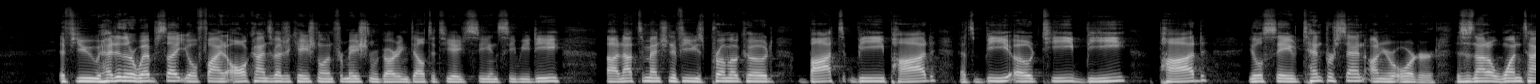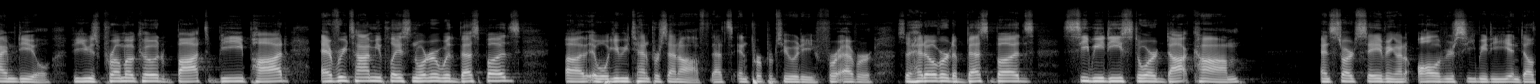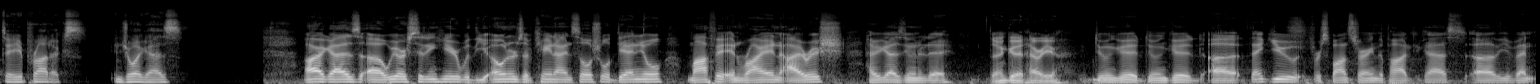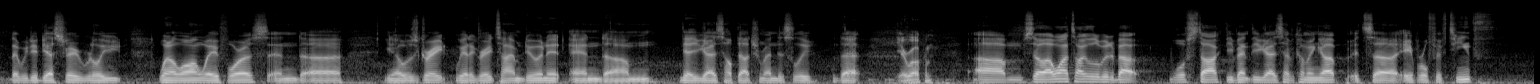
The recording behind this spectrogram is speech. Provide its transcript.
If you head to their website, you'll find all kinds of educational information regarding Delta THC and CBD. Uh, not to mention, if you use promo code BOTBPOD, that's B O T B POD, you'll save 10% on your order. This is not a one time deal. If you use promo code BOTBPOD, every time you place an order with Best Buds, uh, it will give you 10% off. That's in perpetuity forever. So head over to bestbudscbdstore.com and start saving on all of your CBD and Delta 8 products. Enjoy, guys. All right, guys, uh, we are sitting here with the owners of Kanine Social, Daniel Moffat and Ryan Irish. How are you guys doing today? Doing good. How are you? Doing good, doing good. Uh, thank you for sponsoring the podcast. Uh, the event that we did yesterday really went a long way for us, and uh, you know it was great. We had a great time doing it, and um, yeah, you guys helped out tremendously with that. You're welcome. Um, so I want to talk a little bit about Woofstock, the event that you guys have coming up. It's uh, April 15th,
